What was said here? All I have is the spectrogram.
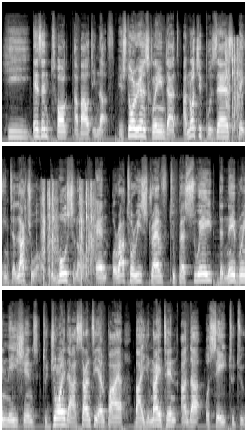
He isn't talked about enough. Historians claim that Anokye possessed the intellectual, emotional, and oratory strength to persuade the neighboring nations to join the Asante Empire by uniting under Osei Tutu.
